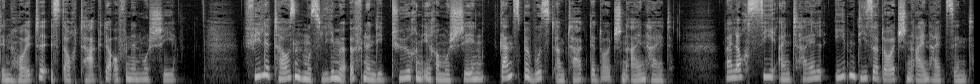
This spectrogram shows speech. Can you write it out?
Denn heute ist auch Tag der offenen Moschee. Viele tausend Muslime öffnen die Türen ihrer Moscheen ganz bewusst am Tag der deutschen Einheit, weil auch sie ein Teil eben dieser deutschen Einheit sind.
